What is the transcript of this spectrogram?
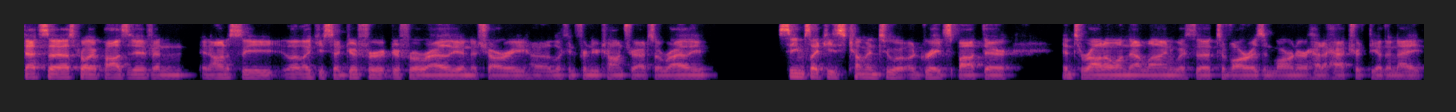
that's uh, that's probably a positive. And and honestly, like you said, good for good for O'Reilly and Acciari uh, looking for new contracts. O'Reilly seems like he's coming to a, a great spot there in Toronto on that line with uh, Tavares and Marner had a hat trick the other night.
